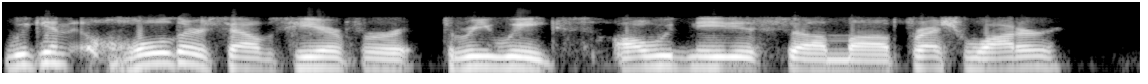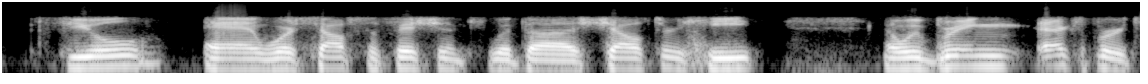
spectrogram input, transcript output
we can hold ourselves here for three weeks. All we need is some uh, fresh water, fuel, and we're self sufficient with uh, shelter, heat, and we bring experts.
